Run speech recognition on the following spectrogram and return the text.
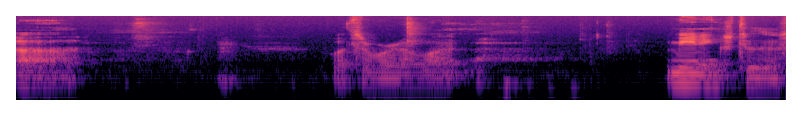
uh, what's the word I want meanings to this.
